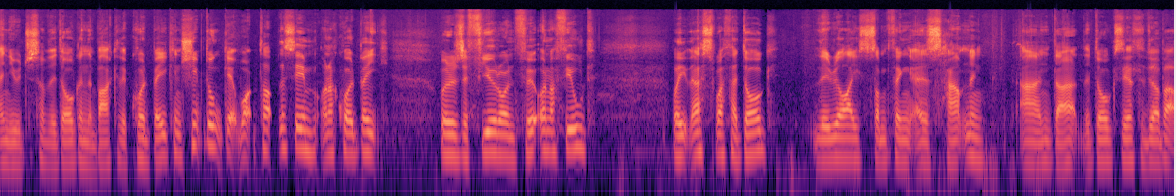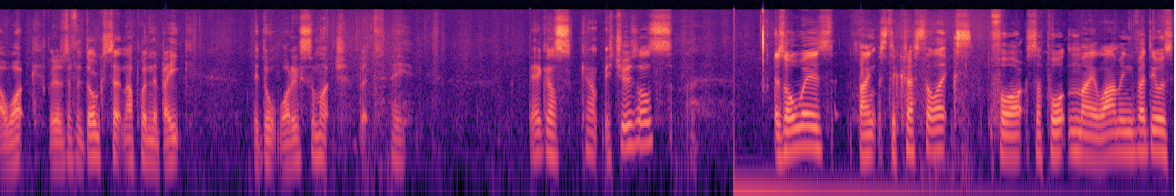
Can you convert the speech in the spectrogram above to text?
and you would just have the dog on the back of the quad bike and sheep don't get worked up the same on a quad bike. Whereas if you're on foot on a field like this with a dog, they realise something is happening and that the dog's there to do a bit of work. Whereas if the dog's sitting up on the bike, they don't worry so much. But hey, beggars can't be choosers. As always, thanks to Crystalyx for supporting my lambing videos.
